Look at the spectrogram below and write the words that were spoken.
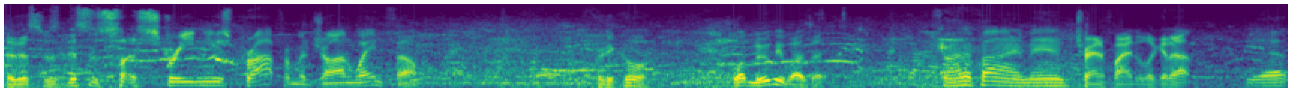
So this was this is a screen used prop from a John Wayne film. Pretty cool. What movie was it? Trying to find, man. Trying to find it, look it up. Yep.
